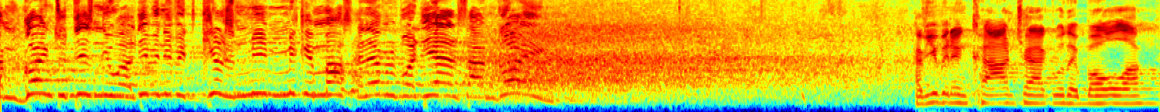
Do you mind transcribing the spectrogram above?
I'm going to Disney World, even if it kills me, Mickey Mouse, and everybody else, I'm going. Have you been in contact with Ebola?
